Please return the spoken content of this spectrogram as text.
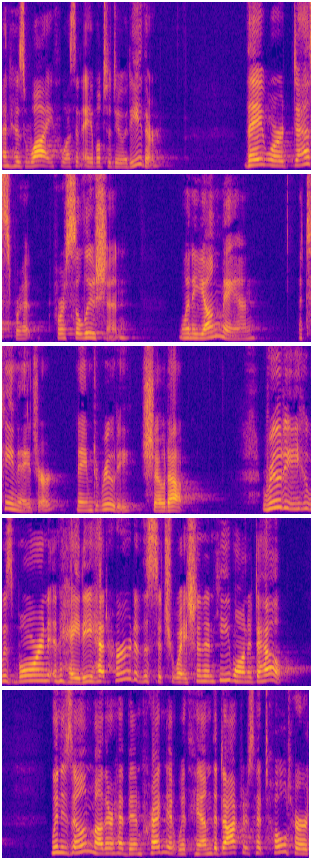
and his wife wasn't able to do it either. They were desperate for a solution when a young man, a teenager named Rudy, showed up. Rudy, who was born in Haiti, had heard of the situation and he wanted to help. When his own mother had been pregnant with him, the doctors had told her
